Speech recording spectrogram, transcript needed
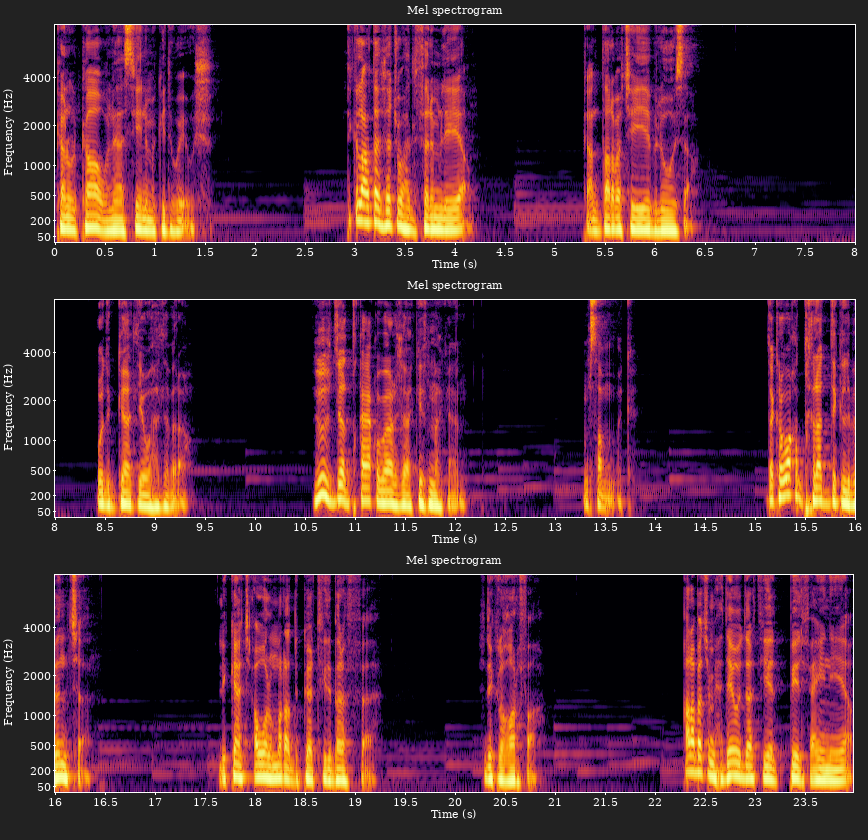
كانوا ال KO ناعسين ما كيدويوش. ديك اللحظه جات واحد الفرمليه كانت ضربت هي بلوزة. ودقات لي واحد البرا. جوج ديال الدقائق ويرجع كيف ما كان. مصمك. داك الوقت دخلت ديك البنت. اللي كانت أول مرة دقات لي البرا في ديك الغرفة. قربت محدي ودارت لي البيل في عينيا.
